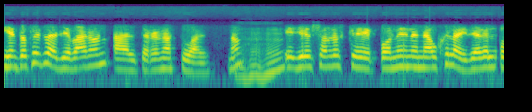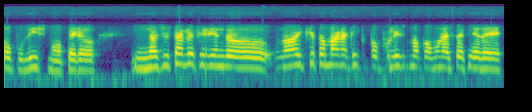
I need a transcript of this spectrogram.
Y entonces la llevaron al terreno actual, ¿no? Ellos son los que ponen en auge la idea del populismo, pero no se están refiriendo, no hay que tomar aquí populismo como una especie de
